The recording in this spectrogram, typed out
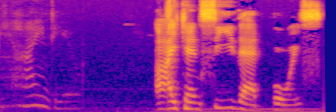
behind you. I can see that, boys.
